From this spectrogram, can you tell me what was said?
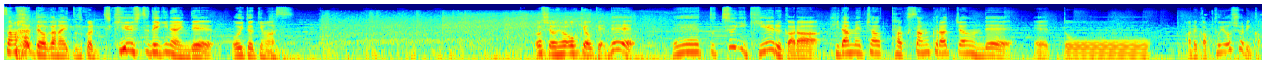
挟まっておかないと、これ、救出できないんで、置いときます。よしよし、オッケーオッケー。で、えー、っと、次消えるから、火ダメちゃたくさん食らっちゃうんで、えー、っと、あれか、ぷよ処理か。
